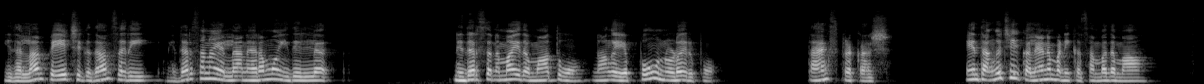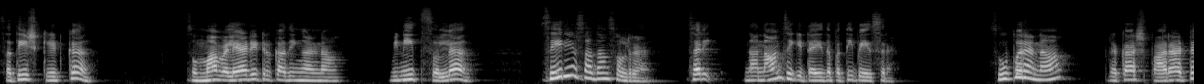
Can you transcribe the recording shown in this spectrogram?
இதெல்லாம் பேச்சுக்கு தான் சரி. நிதர்சனம் எல்லா நேரமும் இது இல்லை. நிதர்சனமாக இதை மாற்றுவோம் நாங்கள் எப்பவும் உன்னோட இருப்போம். தேங்க்ஸ் பிரகாஷ். என் தங்கச்சியை கல்யாணம் பண்ணிக்க சம்மதமா? சதீஷ் கேட்க சும்மா விளையாடிட்டு இருக்காதீங்க அண்ணா. வினீத் சொல்ல சீரியஸாக தான் சொல்கிறேன் சரி நான் நான்சி கிட்ட இதை பற்றி பேசுகிறேன் சூப்பர் அண்ணா. பிரகாஷ் பாராட்ட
